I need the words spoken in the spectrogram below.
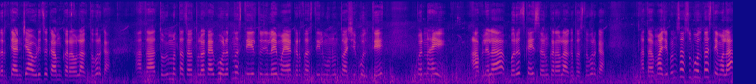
तर त्यांच्या आवडीचं काम करावं लागतं बरं का. आता तुम्ही म्हणता चला तुला काय बोलत नसतील तुझी लय माया करत असतील म्हणून तू अशी बोलते. पण नाही आपल्याला बरंच काही सहन करावं लागत असतं बरं का. आता माझी पण सासू बोलत असते मला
